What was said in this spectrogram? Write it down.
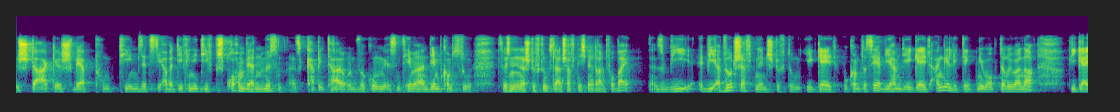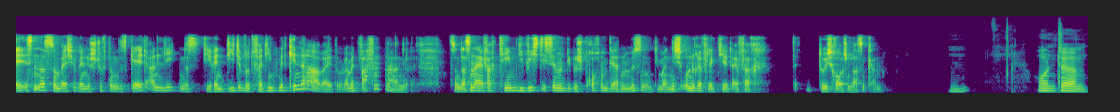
starke Schwerpunktthemen setzt, die aber definitiv besprochen werden müssen. Also Kapital und Wirkung ist ein Thema, an dem kommst du zwischen in der Stiftungslandschaft nicht mehr dran vorbei. Also wie, wie erwirtschaften denn Stiftungen ihr Geld? Wo kommt das her? Wie haben die ihr Geld angelegt? Denken die überhaupt darüber nach? Wie geil ist denn das zum Beispiel, wenn eine Stiftung das Geld anlegt und das, die Rendite wird verdient mit Kinderarbeit oder mit Waffenhandel? Sondern das sind einfach Themen, die wichtig sind und die besprochen werden müssen und die man nicht unreflektiert einfach durchrauschen lassen kann. Mhm. Und ähm,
